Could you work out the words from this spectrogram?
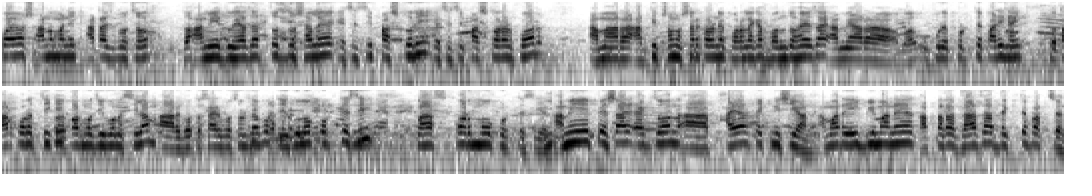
বয়স আনুমানিক আঠাশ বছর। তো আমি দু হাজার চোদ্দ সালে এসএসসি পাশ করি। এসএসসি পাশ করার পর আমার আর্থিক সমস্যার কারণে পড়ালেখা বন্ধ হয়ে যায়, আমি আর উপরে পড়তে পারি নাই। তো তারপরের থেকে কর্মজীবনে ছিলাম আর গত চার বছর যাবত এগুলো করতেছি প্লাস কর্ম করতেছি। আমি পেশায় একজন ফায়ার টেকনিশিয়ান আমার এই বিমানে আপনারা যা যা দেখতে পাচ্ছেন,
